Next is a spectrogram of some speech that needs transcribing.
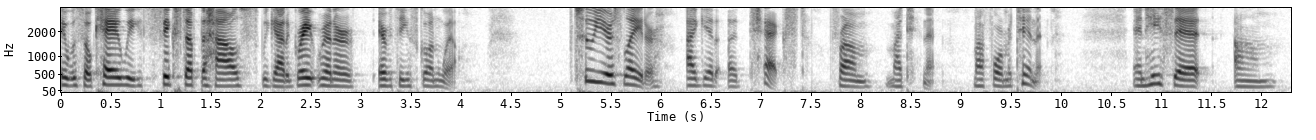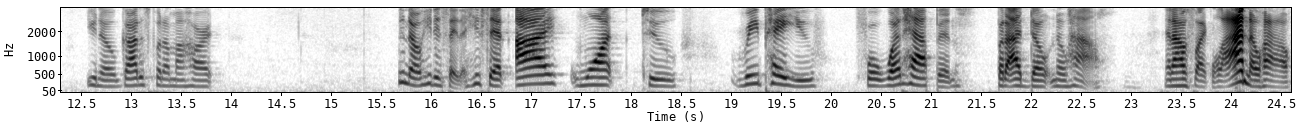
it was okay. We fixed up the house. We got a great renter. Everything's going well. Two years later, I get a text from my tenant, my former tenant. And he said, um, you know, God has put on my heart. You know, he didn't say that. He said, I want to repay you for what happened, but I don't know how. And I was like, well, I know how.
